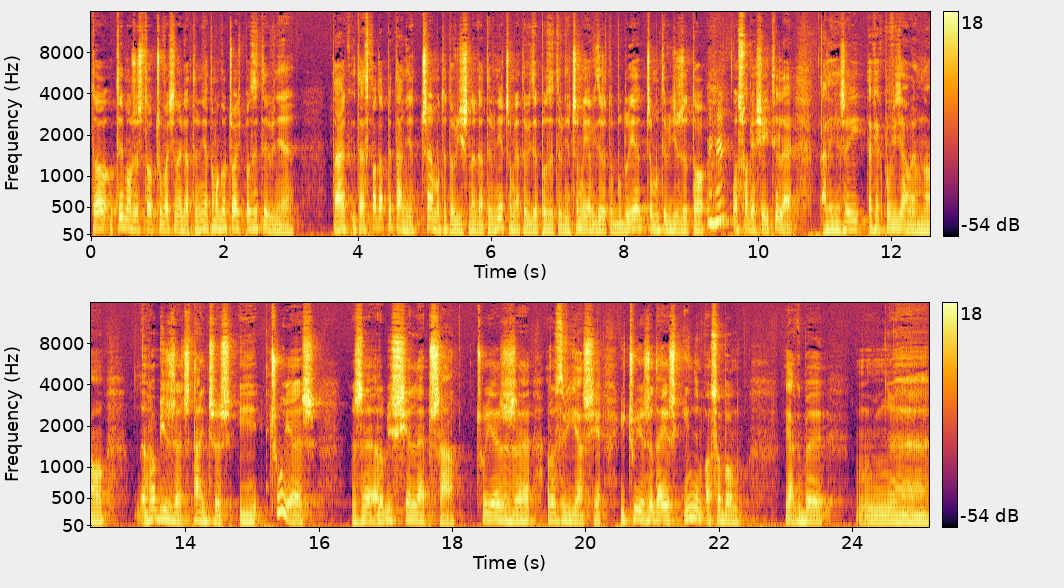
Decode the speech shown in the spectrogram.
To ty możesz to odczuwać negatywnie, a to mogę odczuwać pozytywnie. Tak? I teraz pada pytanie, czemu ty to widzisz negatywnie, czemu ja to widzę pozytywnie, czemu ja widzę, że to buduje, czemu ty widzisz, że to osłabia się i tyle. Ale jeżeli, tak jak powiedziałem, no, robisz rzecz, tańczysz i czujesz, że robisz się lepsza, czujesz, że rozwijasz się i czujesz, że dajesz innym osobom jakby mm, e,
